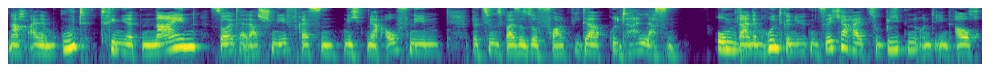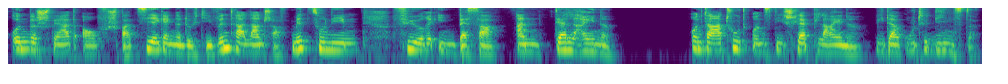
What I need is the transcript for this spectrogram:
Nach einem gut trainierten Nein sollte er das Schneefressen nicht mehr aufnehmen bzw. sofort wieder unterlassen. Um deinem Hund genügend Sicherheit zu bieten und ihn auch unbeschwert auf Spaziergänge durch die Winterlandschaft mitzunehmen, führe ihn besser an der Leine. Und da tut uns die Schleppleine wieder gute Dienste.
